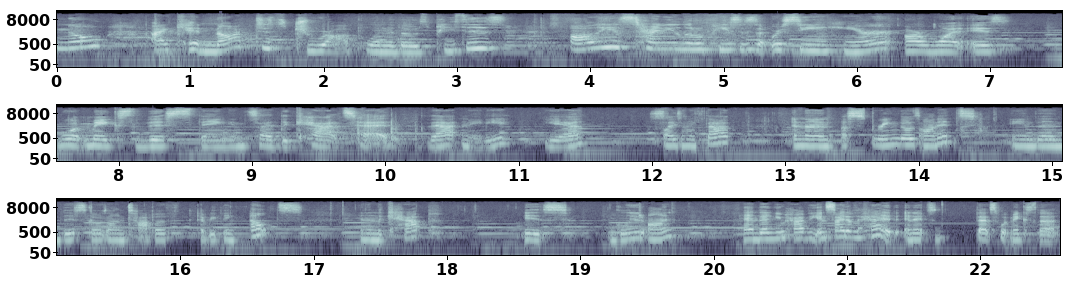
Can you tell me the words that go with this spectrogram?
no, I cannot just drop one of those pieces. All these tiny little pieces that we're seeing here are what is what makes this thing inside the cat's head. That maybe, yeah. Slides in like that. And then a spring goes on it, and then this goes on top of everything else. And then the cap is glued on, and then you have the inside of the head, and it's that's what makes the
